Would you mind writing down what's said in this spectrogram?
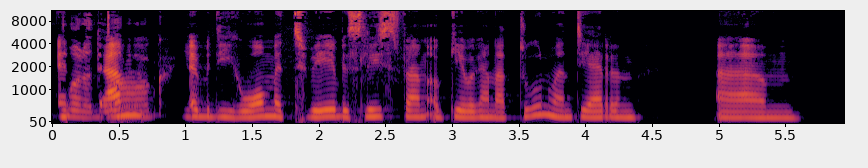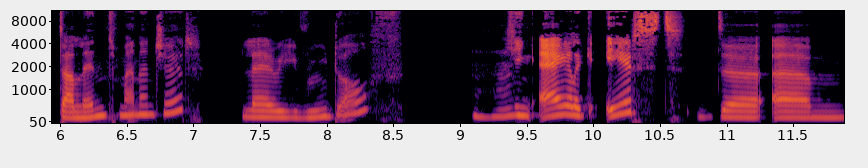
En What dan dog. Hebben die gewoon met twee beslist van, oké, we gaan dat doen, want die had een ehm, talentmanager, Larry Rudolph, Mhm, ging eigenlijk eerst de, ehm,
